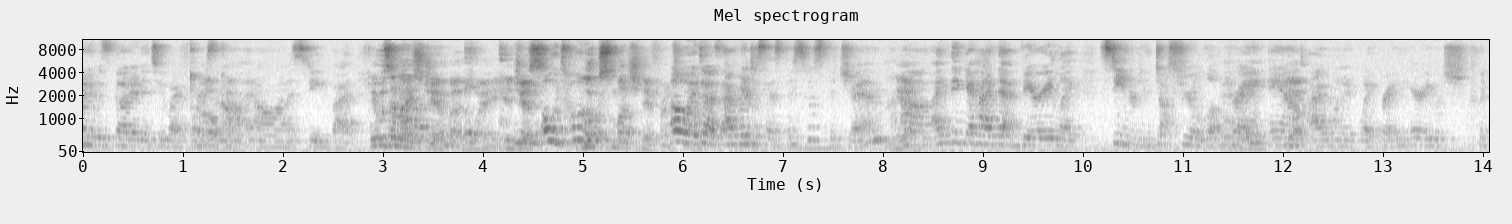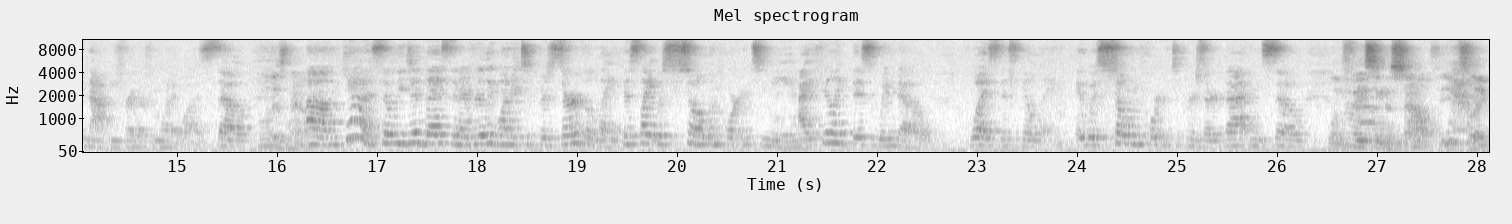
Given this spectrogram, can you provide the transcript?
when it was gutted in two by fours. Okay. In all, in all honesty, but It was a nice Um, gym, by the it- way. It just oh, totally. looks much different. Oh, it does. Everyone just says this was the gym. Yeah. Um, I think it had that very like standard industrial look, Mhm. right? And Yep. I wanted white, bright, and airy, which could not be further from what it was. So, Well, it is now. um, yeah. So we did this, and I really wanted to preserve the light. This light was so important to me. Mhm. I feel like this window was this building. It was so important to preserve that, and so Well, and facing the south, it's like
